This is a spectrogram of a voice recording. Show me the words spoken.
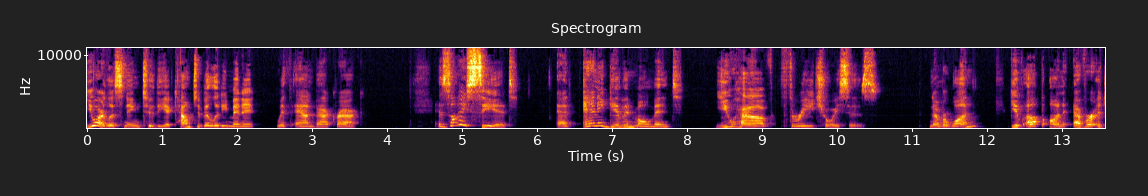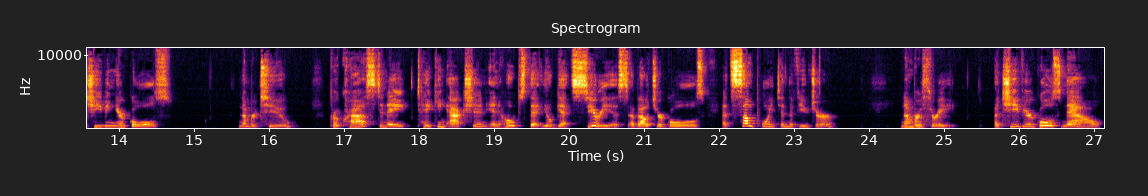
You are listening to the Accountability Minute with Ann Bachrach. As I see it, at any given moment, you have three choices. Number one, give up on ever achieving your goals. Number two, procrastinate taking action in hopes that you'll get serious about your goals at some point in the future. Number three, achieve your goals now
